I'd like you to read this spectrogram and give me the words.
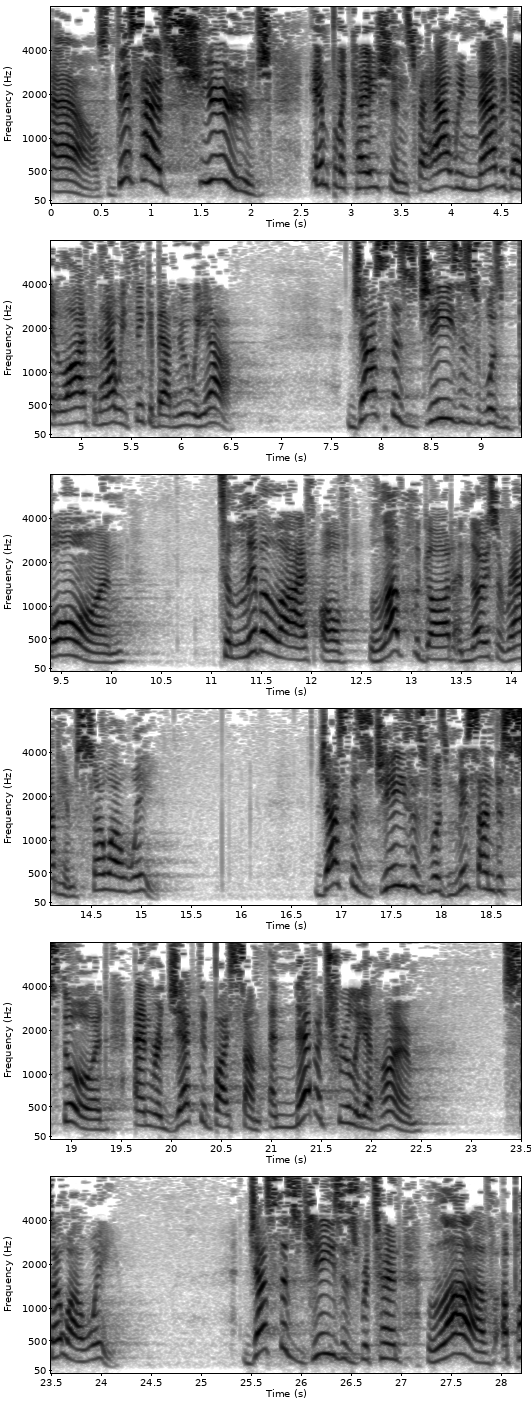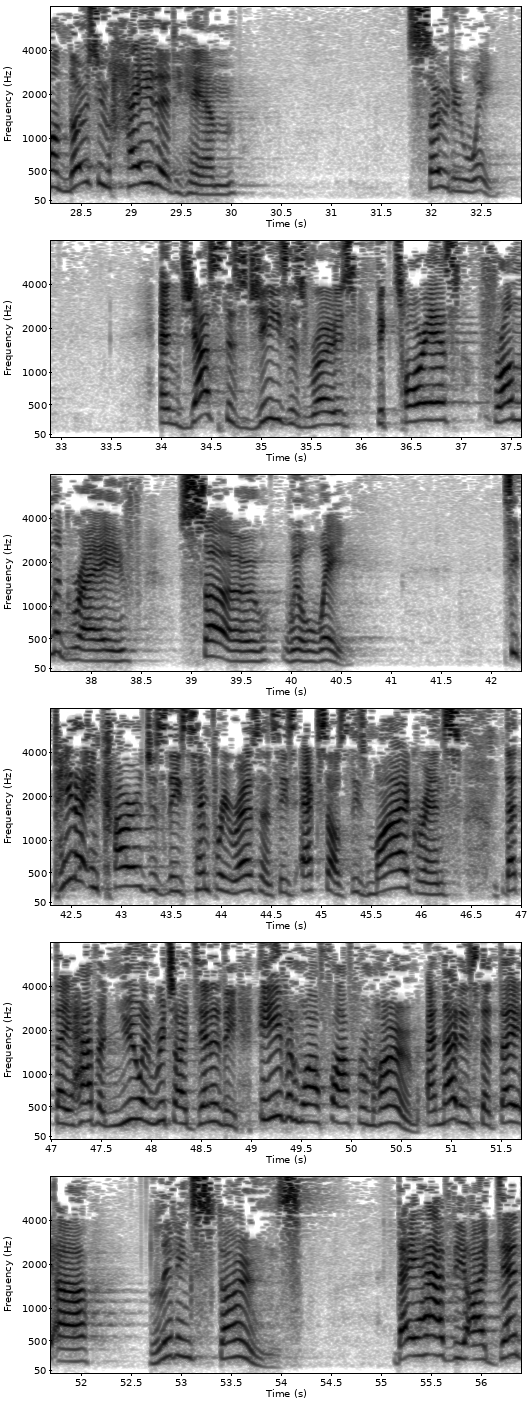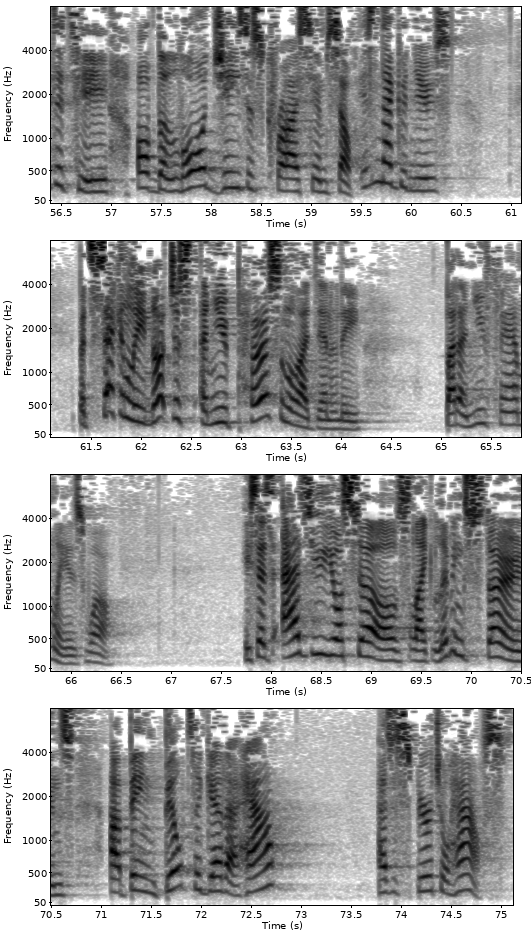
ours. This has huge implications for how we navigate life and how we think about who we are. Just as Jesus was born to live a life of love for God and those around him, so are we. Just as Jesus was misunderstood and rejected by some and never truly at home, so are we. Just as Jesus returned love upon those who hated him, so do we. And just as Jesus rose victorious from the grave, so will we. See, Peter encourages these temporary residents, these exiles, these migrants, that they have a new and rich identity even while far from home. And that is that they are living stones. They have the identity of the Lord Jesus Christ himself. Isn't that good news? But secondly, not just a new personal identity, but a new family as well. He says, as you yourselves, like living stones, are being built together. How? As a spiritual house.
